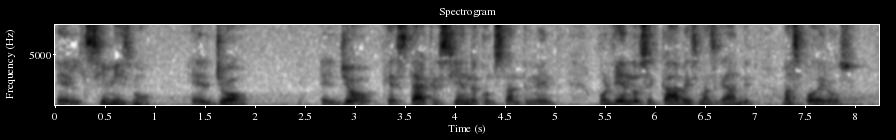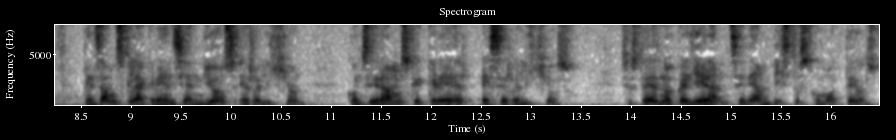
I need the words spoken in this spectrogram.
el sí mismo, el yo, el yo que está creciendo constantemente, volviéndose cada vez más grande, más poderoso. Pensamos que la creencia en Dios es religión. Consideramos que creer es ser religioso. Si ustedes no creyeran, serían vistos como ateos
